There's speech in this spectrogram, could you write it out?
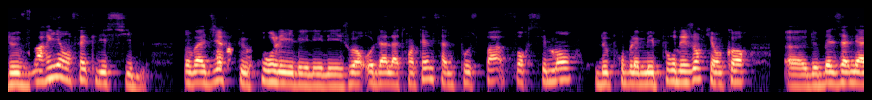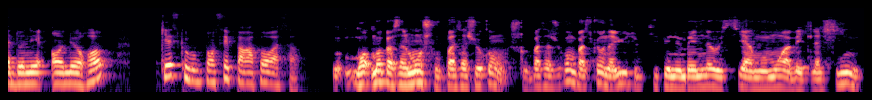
de varier en fait les cibles. On va dire que pour les, joueurs au-delà de la trentaine, ça ne pose pas forcément de problème. Mais pour des joueurs qui ont encore euh, de belles années à donner en Europe, qu'est-ce que vous pensez par rapport à ça? Moi, personnellement, je trouve pas ça choquant. Je trouve pas ça choquant parce qu'on a eu ce petit phénomène-là aussi à un moment avec la Chine,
